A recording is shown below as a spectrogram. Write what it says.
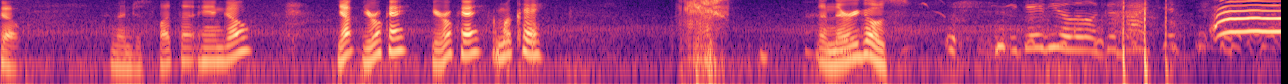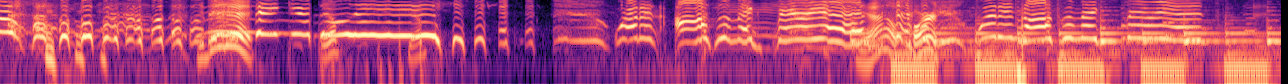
go. And then just let that hand go. Yep, you're okay. You're okay. I'm okay. And there he goes. He gave you a little goodbye kiss. You did it. Thank you, Tony! what an awesome experience! Yeah, of course. what an awesome experience!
